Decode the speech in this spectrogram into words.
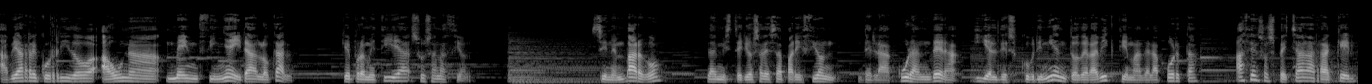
había recurrido a una menciñeira local que prometía su sanación. Sin embargo, la misteriosa desaparición de la curandera y el descubrimiento de la víctima de la puerta hacen sospechar a Raquel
